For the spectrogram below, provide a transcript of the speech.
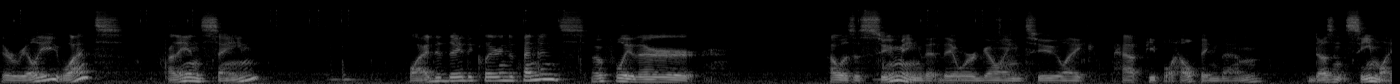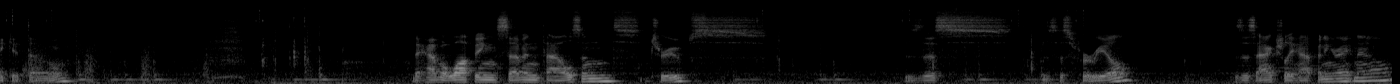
They're really what? Are they insane? Why did they declare independence? Hopefully they're... I was assuming that they were going to, like, have people helping them. Doesn't seem like it, though. They have a whopping 7,000 troops. Is this is this for real? Is this actually happening right now?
